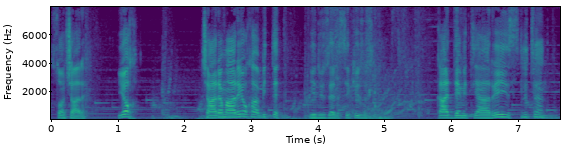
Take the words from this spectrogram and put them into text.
Son çare. Yok. Çare mare yok abi bitti. 750 800. Kaddemit ya reis lütfen.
